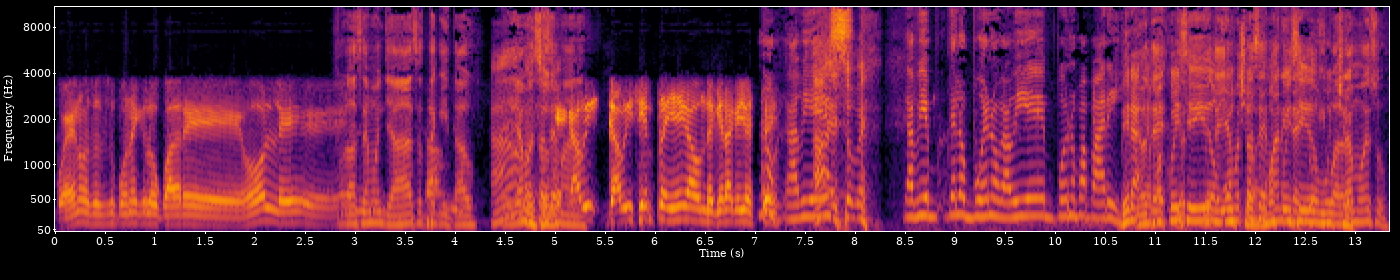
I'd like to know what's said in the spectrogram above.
Bueno, eso se supone que lo cuadre Jorge. Eso lo hacemos ya, eso está quitado. Ah, eso- Que. Gaby, Gaby siempre llega donde quiera que yo esté. No, Gaby es, Ah, eso me- Gaby es de los buenos, Gaby es bueno para París. Mira, Yo te- hemos coincidido yo- yo mucho, hemos semana y te- coincidido y mucho. cuadramos eso.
